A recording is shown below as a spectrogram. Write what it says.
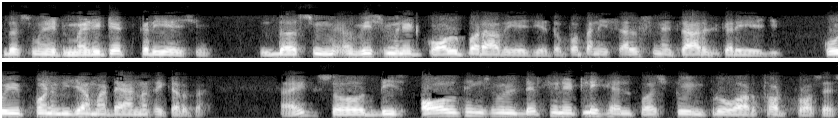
દસ મિનિટ મેડિટેટ કરીએ છીએ. દસ વીસ મિનિટ કોલ પર આવીએ છીએ. તો પોતાની સેલ્ફને ચાર્જ કરીએ છીએ. કોઈ પણ બીજા માટે આ નથી કરતા right so these all things will definitely help us to improve our thought process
